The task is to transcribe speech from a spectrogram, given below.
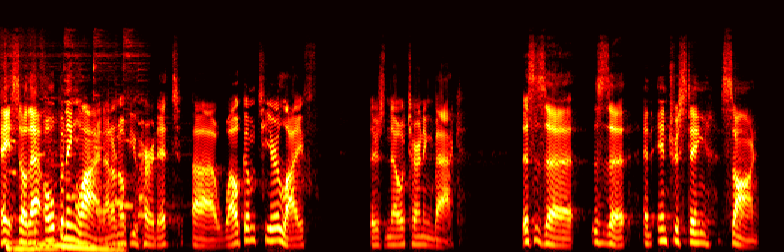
Hey, so that opening line, I don't know if you heard it. Uh, Welcome to your life. There's no turning back. This is a this is a an interesting song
